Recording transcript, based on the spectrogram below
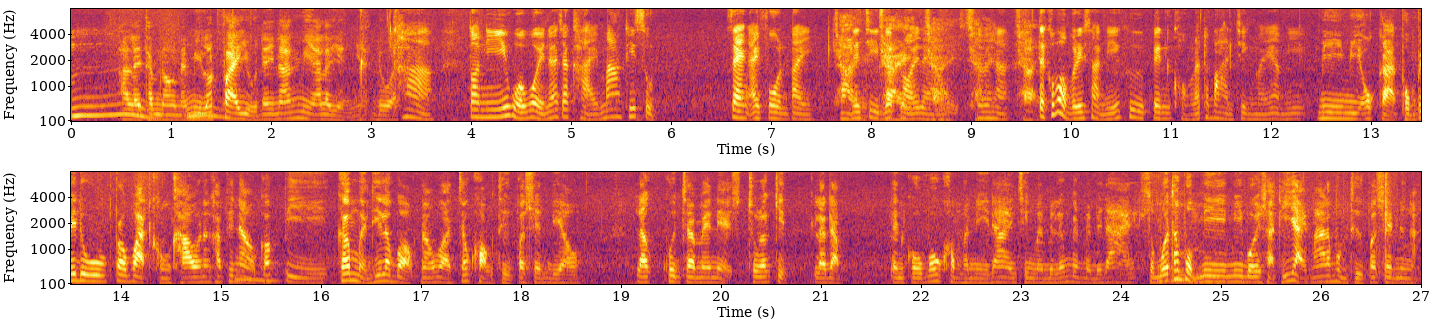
อืมอะไรทำนองนั้นมีรถไฟอยู่ในนั้นมีอะไรอย่างเงี้ยด้วยค่ะ ตอนนี้หัวเว่ยน่าจะขายมากที่สุดแซง iPhone ไปใช่จีนใช่เรียบร้อยแล้ว ใช่ใช่ไหมคะใช่แต่เขาบอกบริษัทนี้คือเป็นของรัฐบาลจริงไหมอะมี่มีมีโอกาสผมไปดูประวัติของเขานะครับ พี่เนาอืมก็ปีก็เหมือนที่เราบอกนะว่าเจ้าของถือเปอร์เซ็นต์เดียว แล้วคุณจะ manage ธุรกิจระดับ เป็น global company ได้ จริงๆมันเป็นเรื่องเป็นไปไม่ได้ สมมติถ้าผมมีมีบริษัทที่ใหญ่มากแล้วผมถือเปอร์เซ็นต์หนึ่งอะ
